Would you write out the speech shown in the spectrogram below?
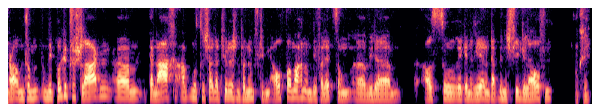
aber um, zum, um die Brücke zu schlagen, ähm, danach musste ich halt natürlich einen vernünftigen Aufbau machen, um die Verletzung äh, wieder auszuregenerieren. Und da bin ich viel gelaufen. Okay.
